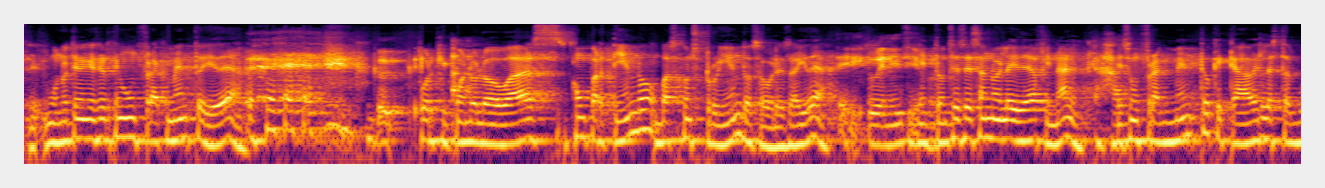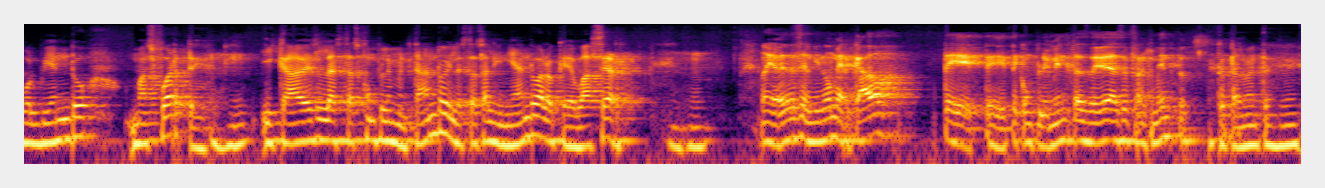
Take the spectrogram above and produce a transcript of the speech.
Eh, Uno tiene que decir tengo un fragmento de idea. Porque cuando lo vas compartiendo, vas construyendo sobre esa idea. Eh, buenísimo. Entonces esa no es la idea final, Ajá. es un fragmento que cada vez la estás volviendo más fuerte y cada vez la estás complementando y la estás alineando a lo que va a ser. No, y a veces el mismo mercado te, te, te complementa esa idea, ese fragmento. Totalmente, sí.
